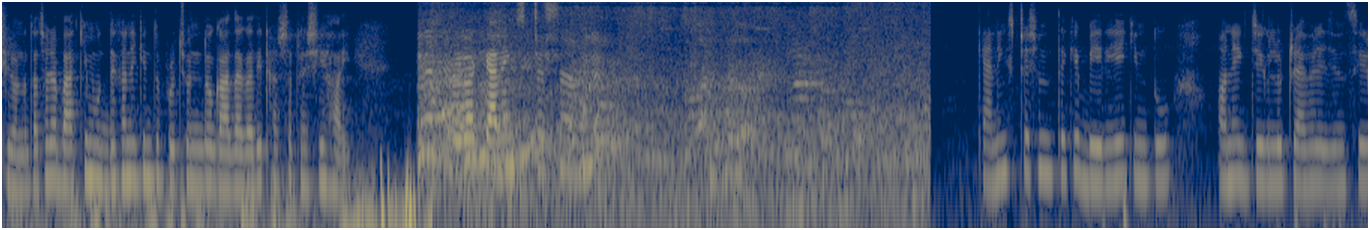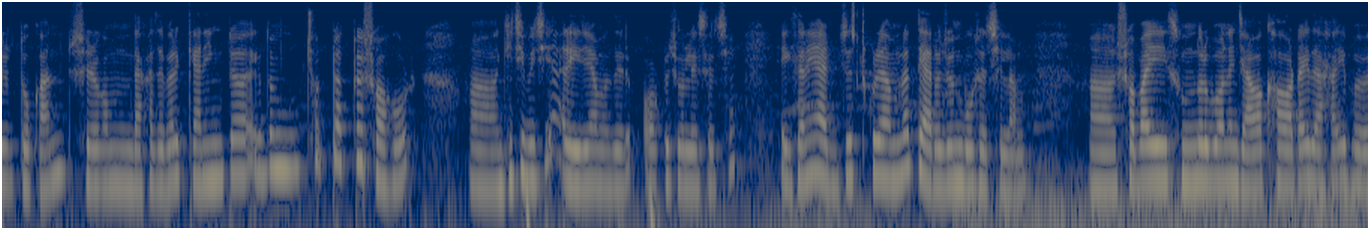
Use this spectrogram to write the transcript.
ছিল না। তাছাড়া বাকি মধ্যেখানে কিন্তু প্রচণ্ড গাদাগাদি ঠাসাঠাসি হয়। ক্যানিং স্টেশন। ক্যানিং স্টেশন থেকে বেরিয়েই কিন্তু অনেক যেগুলো ট্রাভেল এজেন্সির দোকান সেরকম দেখা যাবে। আর ক্যানিংটা একদম ছোট্ট একটা শহর ঘিচিবিচি। আর এই যে আমাদের অটো চলে এসেছে। এখানে অ্যাডজাস্ট করে আমরা তেরো জন বসেছিলাম। সবাই সুন্দরবনে যাওয়া খাওয়াটাই দেখায়, এভাবে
